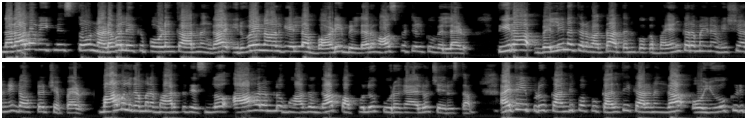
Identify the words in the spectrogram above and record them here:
నరాల వీక్నెస్తో నడవలేకపోవడం కారణంగా ఇరవై నాలుగేళ్ళ బాడీ బిల్డర్ హాస్పిటల్కు వెళ్ళాడు తీరా వెళ్ళిన తర్వాత అతనికి ఒక భయంకరమైన విషయాన్ని డాక్టర్ చెప్పాడు. మామూలుగా మన భారతదేశంలో ఆహారంలో భాగంగా పప్పులు కూరగాయలు చేరుస్తాం. అయితే ఇప్పుడు కందిపప్పు కల్తీ కారణంగా ఓ యువకుడి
